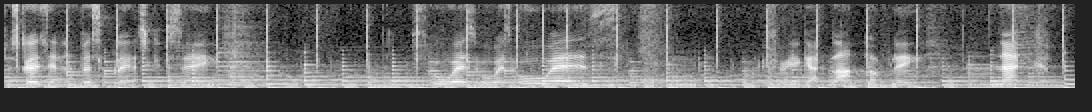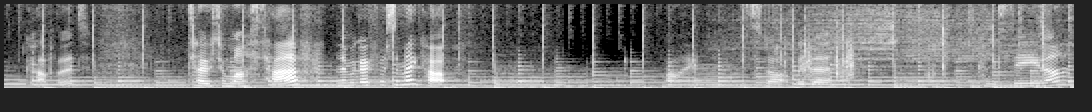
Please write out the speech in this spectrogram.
Just goes in invisibly as you can see. Just always, always, always make sure you get that lovely neck covered. Total must have. And then we go for some makeup. Right, start with a concealer.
